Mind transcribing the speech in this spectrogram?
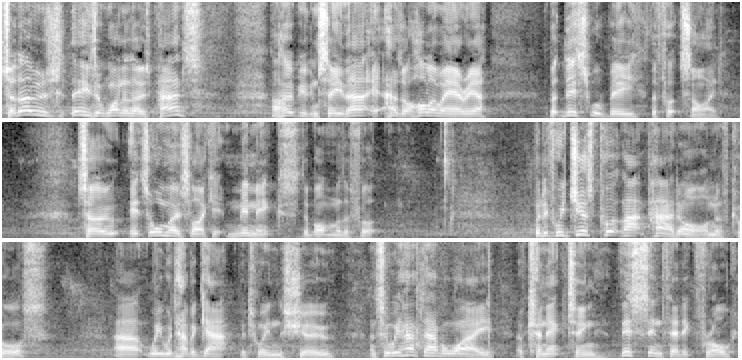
So those, these are one of those pads. I hope you can see that. It has a hollow area, but this will be the foot side. So it's almost like it mimics the bottom of the foot. But if we just put that pad on, of course, uh, we would have a gap between the shoe. And so we have to have a way of connecting this synthetic frog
